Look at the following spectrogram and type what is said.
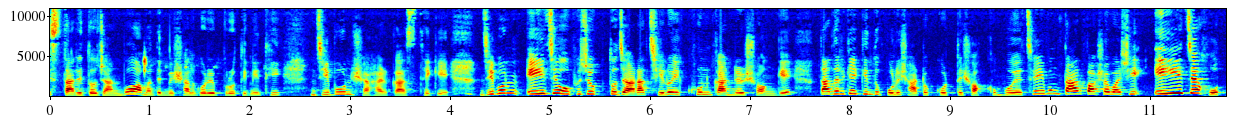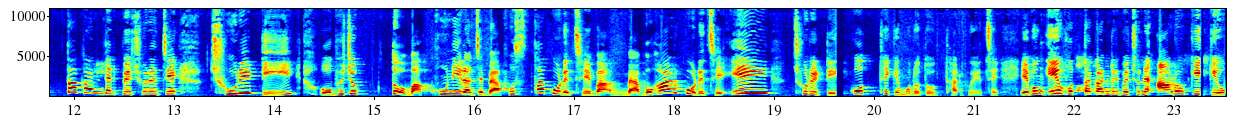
বিস্তারিত জানব আমাদের বিশালগড়ের প্রতিনিধি জীবন সাহার কাছ থেকে। জীবন, এই যে অভিযুক্ত যারা ছিল এই খুনকাণ্ডের সঙ্গে, তাদেরকে কিন্তু পুলিশ আটক করতে সক্ষম হয়েছে এবং তার পাশাপাশি এই যে হত্যাকাণ্ডের পেছনে যে ছুরিটি, অভিযুক্ত বা খুনিরা যে ব্যবস্থা করেছে বা ব্যবহার করেছে, এই ছুরিটি থেকে মূলত উদ্ধার হয়েছে? এবং এই হত্যাকাণ্ডের পেছনে আরও কি কেউ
